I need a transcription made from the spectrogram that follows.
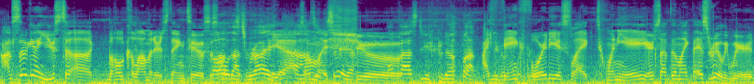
I'm still getting used to uh, the whole kilometers thing too. So Oh, that's right. Yeah, so I I'm like, say, shoot. How fast do you know? I think 40 is like 28 or something like that. It's really weird.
